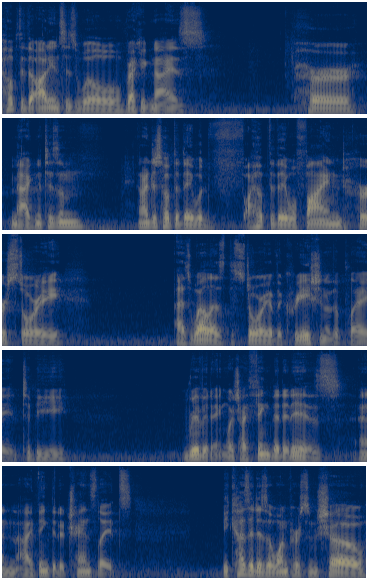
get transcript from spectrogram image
hope that the audiences will recognize her magnetism, and I just hope that they would. I hope that they will find her story, as well as the story of the creation of the play, to be riveting, which I think that it is, and I think that it translates. Because it is a one-person show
